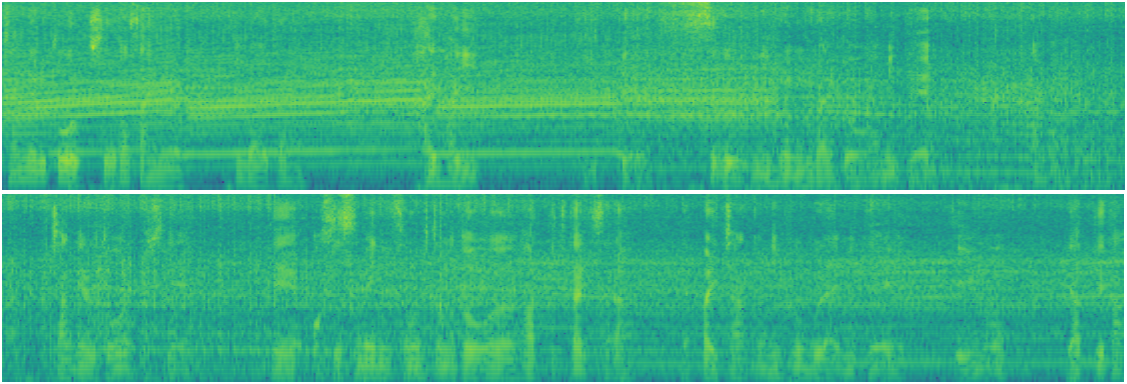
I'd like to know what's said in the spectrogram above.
チャンネル登録してくださいねって言われたら、はいはいって言って、すぐ2分ぐらい動画見て、あの、チャンネル登録して、で、おすすめにその人の動画が上がってきたりしたら、やっぱりちゃんと2分ぐらい見てっていうのをやってたん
